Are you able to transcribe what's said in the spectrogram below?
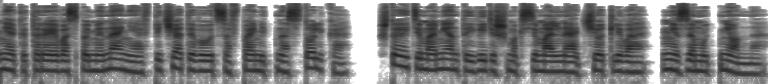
Некоторые воспоминания впечатываются в память настолько, что эти моменты видишь максимально отчетливо, незамутненно.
